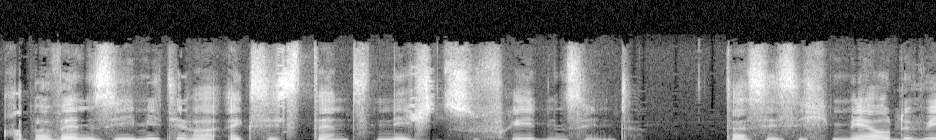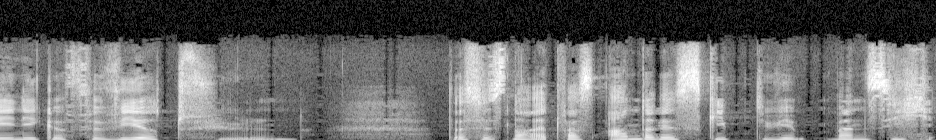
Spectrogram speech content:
Aber wenn sie mit ihrer Existenz nicht zufrieden sind, dass sie sich mehr oder weniger verwirrt fühlen, dass es noch etwas anderes gibt, wie man sich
